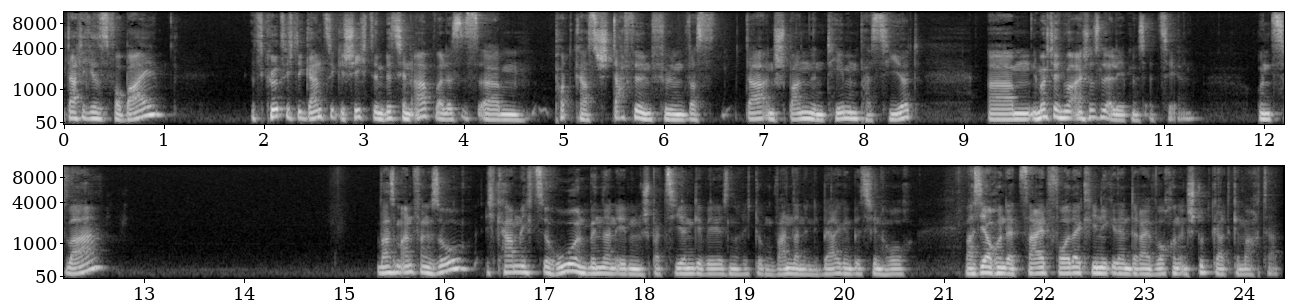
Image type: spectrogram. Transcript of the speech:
dachte ich, es ist vorbei. Jetzt kürze ich die ganze Geschichte ein bisschen ab, weil es ist ähm, Podcast-Staffeln füllen, was da an spannenden Themen passiert. Ähm, ich möchte euch nur ein Schlüsselerlebnis erzählen. Und zwar war es am Anfang so, ich kam nicht zur Ruhe und bin dann eben spazieren gewesen, Richtung Wandern in die Berge ein bisschen hoch was ich auch in der Zeit vor der Klinik in den drei Wochen in Stuttgart gemacht habe.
